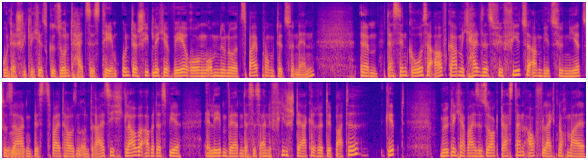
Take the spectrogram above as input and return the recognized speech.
Unterschiedliches Gesundheitssystem, unterschiedliche Währungen, um nur, nur zwei Punkte zu nennen. Ähm, das sind große Aufgaben. Ich halte es für viel zu ambitioniert zu mhm. sagen bis 2030. Ich glaube aber, dass wir erleben werden, dass es eine viel stärkere Debatte gibt. Möglicherweise sorgt das dann auch vielleicht nochmal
